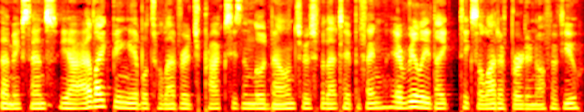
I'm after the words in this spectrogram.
that makes sense. Yeah, I like being able to leverage proxies and load balancers for that type of thing. It really like takes a lot of burden off of you.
